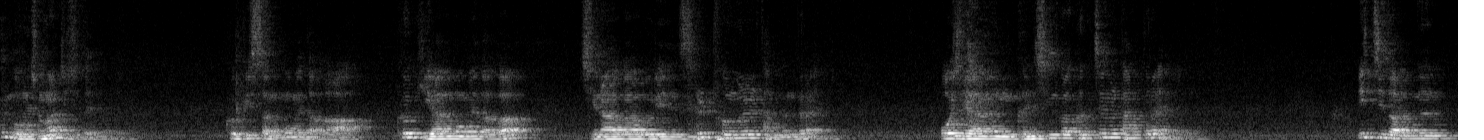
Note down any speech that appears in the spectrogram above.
그 멍청한 짓이다. 그 비싼 몸에다가 그 귀한 몸에다가 지나가 버린 슬픔을 담는더라. 오지 않은 근심과 걱정을 담더라. 잊지도 않는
